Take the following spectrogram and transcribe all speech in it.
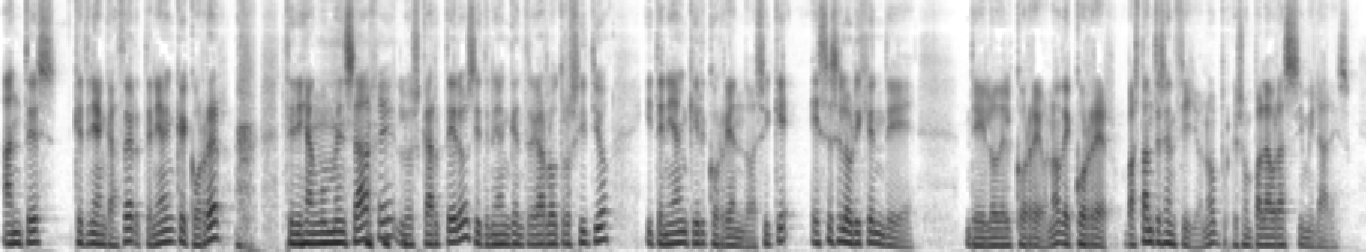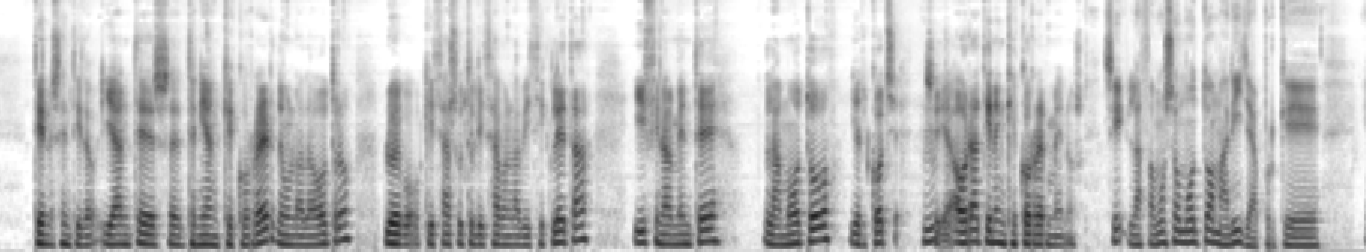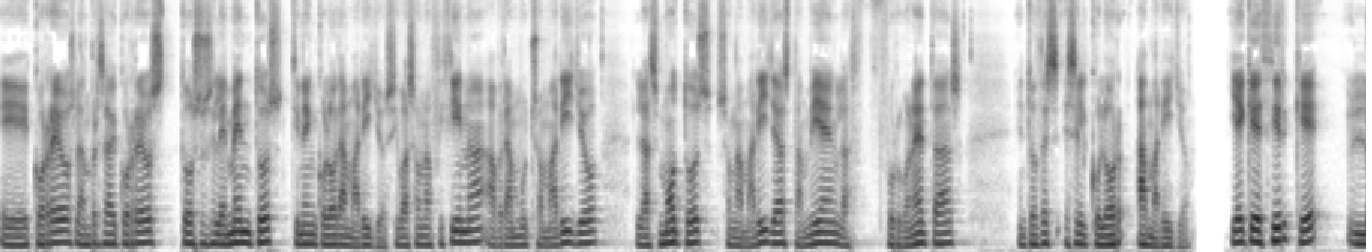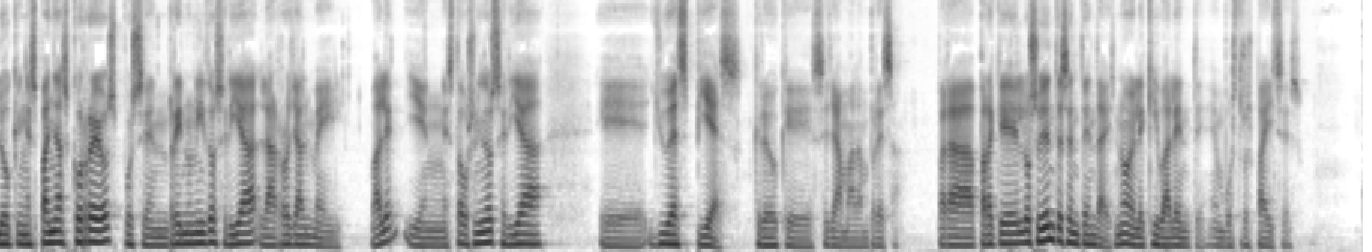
antes, ¿qué tenían que hacer? Tenían que correr. tenían un mensaje, los carteros, y tenían que entregarlo a otro sitio y tenían que ir corriendo. Así que ese es el origen de, de lo del correo, ¿no? De correr. Bastante sencillo, ¿no? Porque son palabras similares. Tiene sentido. Y antes eh, tenían que correr de un lado a otro, luego quizás utilizaban la bicicleta y finalmente la moto y el coche. ¿Mm? ¿sí? Ahora tienen que correr menos. Sí, la famosa moto amarilla, porque eh, Correos, la empresa de Correos, todos sus elementos tienen color amarillo. Si vas a una oficina, habrá mucho amarillo. Las motos son amarillas también, las furgonetas. Entonces es el color amarillo. Y hay que decir que lo que en España es correos, pues en Reino Unido sería la Royal Mail, ¿vale? Y en Estados Unidos sería eh, USPS, creo que se llama la empresa. Para, para que los oyentes entendáis, ¿no? El equivalente en vuestros países.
